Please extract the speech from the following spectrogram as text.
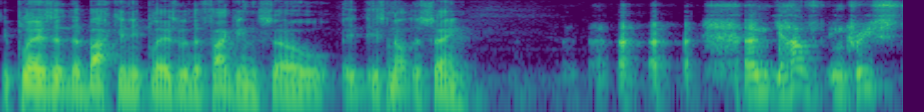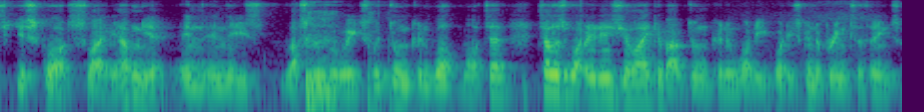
he plays at the back and he plays with a fagging, so it, it's not the same. um, you have increased your squad slightly, haven't you, in, in these last couple of weeks with Duncan Watmore? Tell, tell us what it is you like about Duncan and what he what he's going to bring to things.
